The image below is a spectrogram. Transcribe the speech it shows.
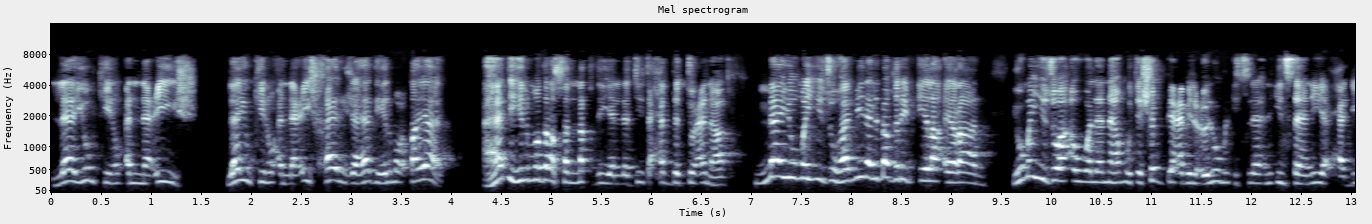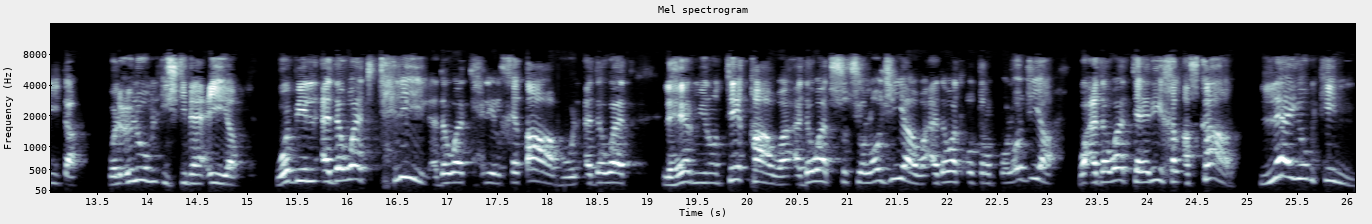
لا يمكن أن نعيش لا يمكن أن نعيش خارج هذه المعطيات. هذه المدرسة النقدية التي تحدثت عنها ما يميزها من المغرب إلى إيران؟ يميزها أولا أنها متشبعة بالعلوم الإنسانية الحديثة والعلوم الاجتماعية وبالأدوات التحليل أدوات تحليل الخطاب والأدوات الهيرمينوتيقا وأدوات السوسيولوجيا وأدوات الانثروبولوجيا وأدوات تاريخ الأفكار. لا يمكن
